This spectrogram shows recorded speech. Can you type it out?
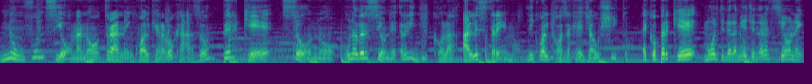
non funzionano, tranne in qualche raro caso, perché sono una versione ridicola all'estremo di qualcosa che è già uscito. Ecco perché molti della mia generazione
